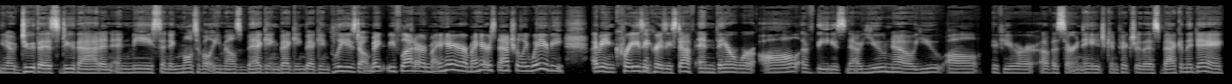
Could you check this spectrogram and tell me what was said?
you know, do this, do that, and and me sending multiple emails begging, begging, begging, please don't make me flatter in my hair. My hair is naturally wavy. I mean, crazy, crazy stuff. And there were all of these. Now you know, you all, if you're of a certain age, can picture this. Back in the day,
